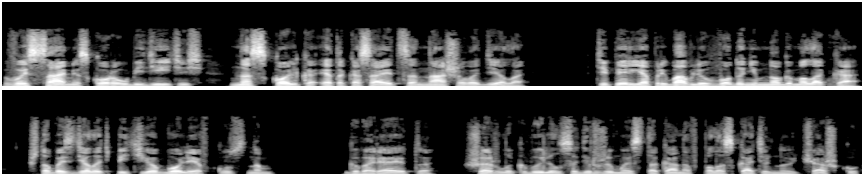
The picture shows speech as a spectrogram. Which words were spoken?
Вы сами скоро убедитесь, насколько это касается нашего дела. Теперь я прибавлю в воду немного молока, чтобы сделать питье более вкусным. Говоря это, Шерлок вылил содержимое стакана в полоскательную чашку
